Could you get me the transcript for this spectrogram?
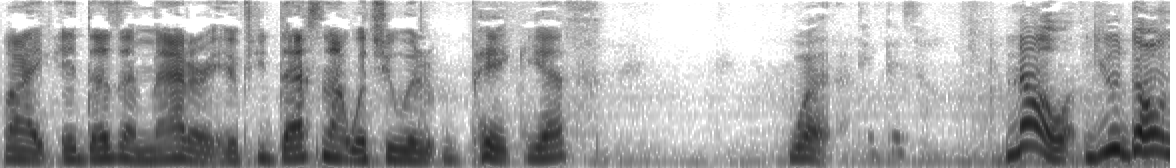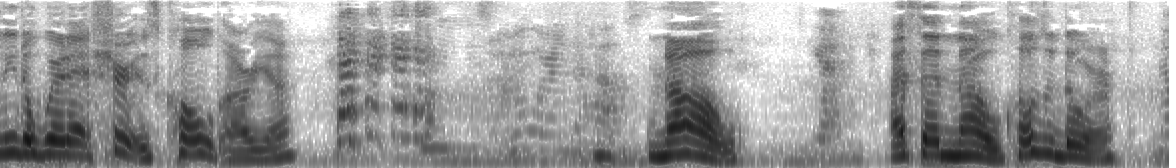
like it doesn't matter if you that's not what you would pick. Yes? What? No, you don't need to wear that shirt. It's cold, Arya. no. Yeah. I said no. Close the door. No.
